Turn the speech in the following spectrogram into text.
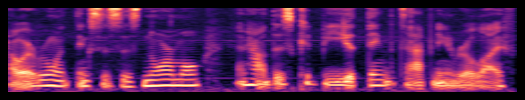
how everyone thinks this is normal, and how this could be a thing that's happening in real life.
